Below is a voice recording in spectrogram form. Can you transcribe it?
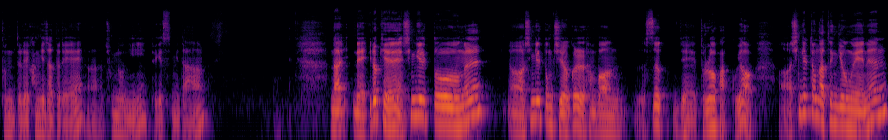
분들의 관계자들의 어, 중론이 되겠습니다. 나, 네, 이렇게 신길동을 어, 신길동 지역을 한번 쓱 이제 둘러봤고요. 어, 신길동 같은 경우에는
